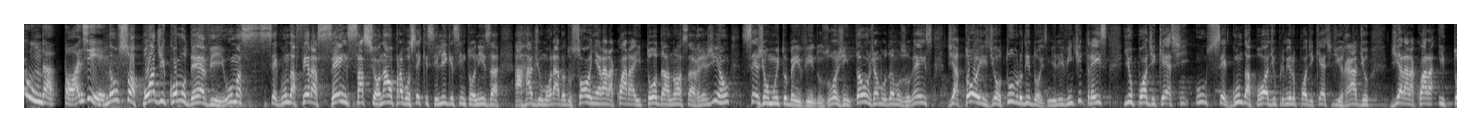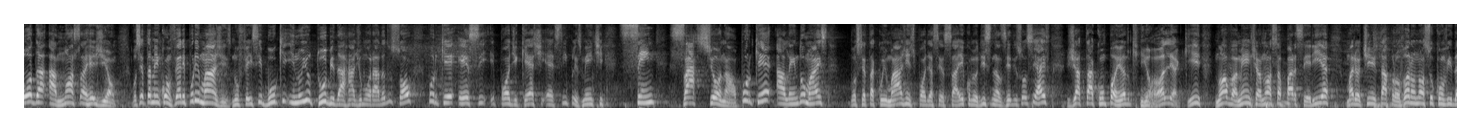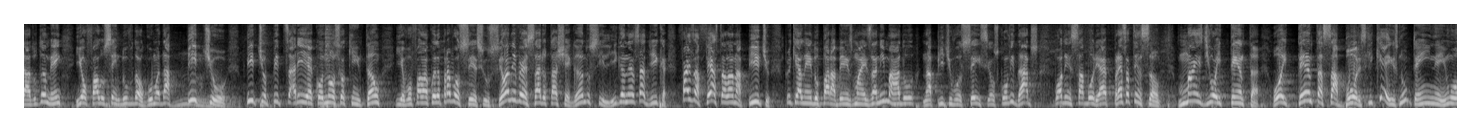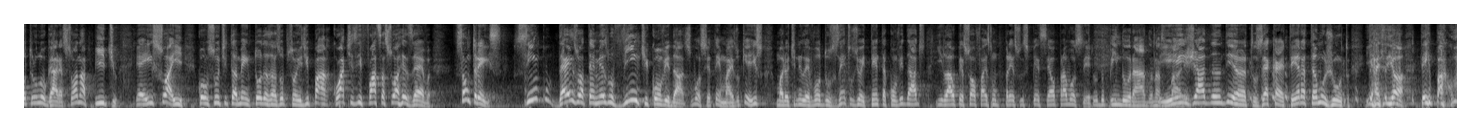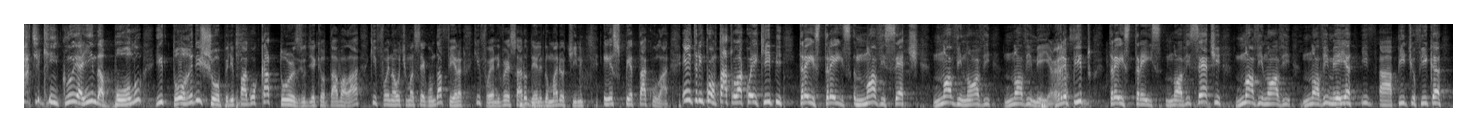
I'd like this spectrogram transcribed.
segunda, pode? Não só pode, como deve. Uma segunda-feira sensacional para você que se liga e sintoniza a Rádio Morada do Sol em Araraquara e toda a nossa região. Sejam muito bem-vindos. Hoje, então, já mudamos o mês, dia 2 de outubro de 2023, e o podcast, o Segunda Pod, o primeiro podcast de rádio de Araraquara e toda a nossa região. Você também confere por imagens no Facebook e no YouTube da Rádio Morada do Sol, porque esse podcast é simplesmente simplesmente sensacional. Porque, além do mais, você está com imagens, pode acessar aí, como eu disse, nas redes sociais. Já está acompanhando que, olha aqui, novamente a nossa parceria. Mariottini está aprovando, o nosso convidado também. E eu falo sem dúvida alguma da Pitio. Pitio Pizzaria conosco aqui então. E eu vou falar uma coisa para você: se o seu aniversário está chegando, se liga nessa dica. Faz a festa lá na Pitio, porque além do parabéns mais animado, na Pitio você e seus convidados podem saborear, presta atenção, mais de 80, 80 sabores. Que que é isso? Não tem em nenhum outro lugar, é só na Pitio. É isso aí. Consulte também todas as opções de pacotes e faça sua reserva. São três 5, 10 ou até mesmo 20 convidados. Você tem mais do que isso. O Mariottini levou 280 convidados e lá o pessoal faz um preço especial para você. Tudo pendurado nas E paredes. já adianto, Zé Carteira, tamo junto. E ali, ó, tem pacote que inclui ainda bolo e torre de chopp. Ele pagou 14 o dia que eu tava lá, que foi na última segunda-feira, que foi aniversário dele, do Mariottini. Espetacular. Entre em contato lá com a equipe 3397 9996. Repita repito, 3397 9996 e a Pitio fica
